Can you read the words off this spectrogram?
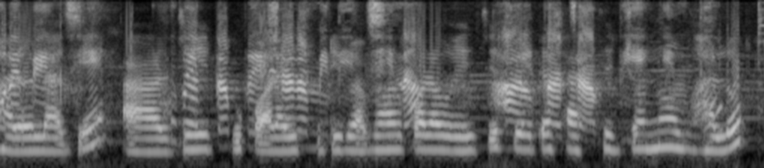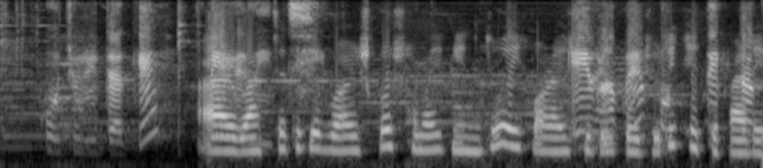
ভালো লাগে আর যেহেতু কড়াইশুটি ব্যবহার করা হয়েছে তো এটা স্বাস্থ্যের জন্য ভালো। কচুরিটাকে আর বাচ্চা থেকে বয়স্ক সবাই কিন্তু এই কড়াইশুটির কচুরি খেতে পারে।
